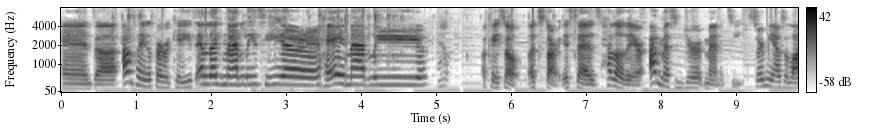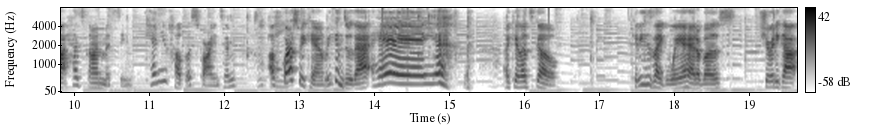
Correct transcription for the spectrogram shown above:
And uh, I'm playing with Forever Kitties. And look, Madly's here! Hey, Madly! Okay, so let's start. It says, Hello there, I'm Messenger Manatee. Sir Meows A Lot has gone missing. Can you help us find him? Of course we can. We can do that. Hey! okay, let's go. Kitty's is like way ahead of us. She already got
